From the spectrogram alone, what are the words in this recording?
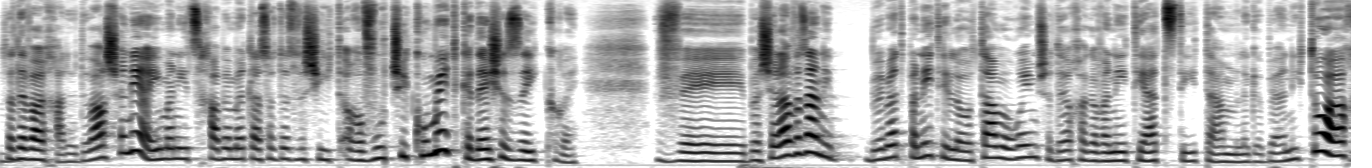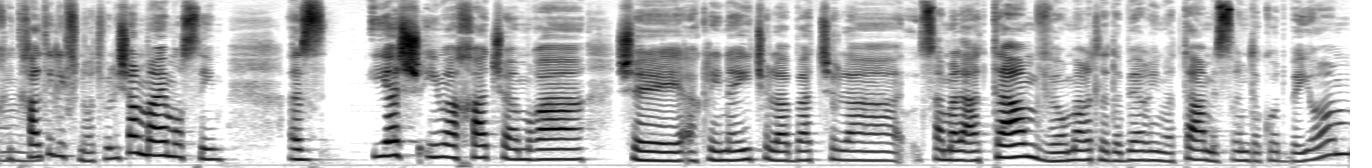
זה דבר אחד. ודבר שני, האם אני צריכה באמת לעשות איזושהי התערבות שיקומית כדי שזה יקרה? ובשלב הזה אני באמת פניתי לאותם הורים, שדרך אגב אני התייעצתי איתם לגבי הניתוח, התחלתי לפנות ולשאול מה הם עושים. אז יש אימא אחת שאמרה שהקלינאית של הבת שלה שמה לה אטם ואומרת לדבר עם אטם 20 דקות ביום,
